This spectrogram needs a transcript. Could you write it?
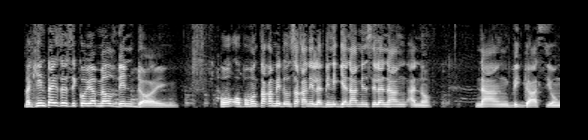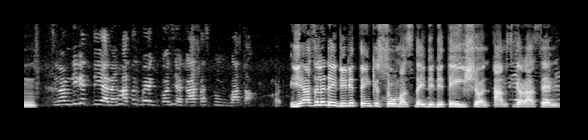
naghintay sa si Kuya Melvin, doy. Oo, pumunta kami doon sa kanila. Binigyan namin sila ng, ano, ng bigas, yung Si Ma'am Didit diya, nang hatag ba yung kon siya gatas ng bata. Yeah, sila they did it. Thank you so much, they deditation. Ams Garasen.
